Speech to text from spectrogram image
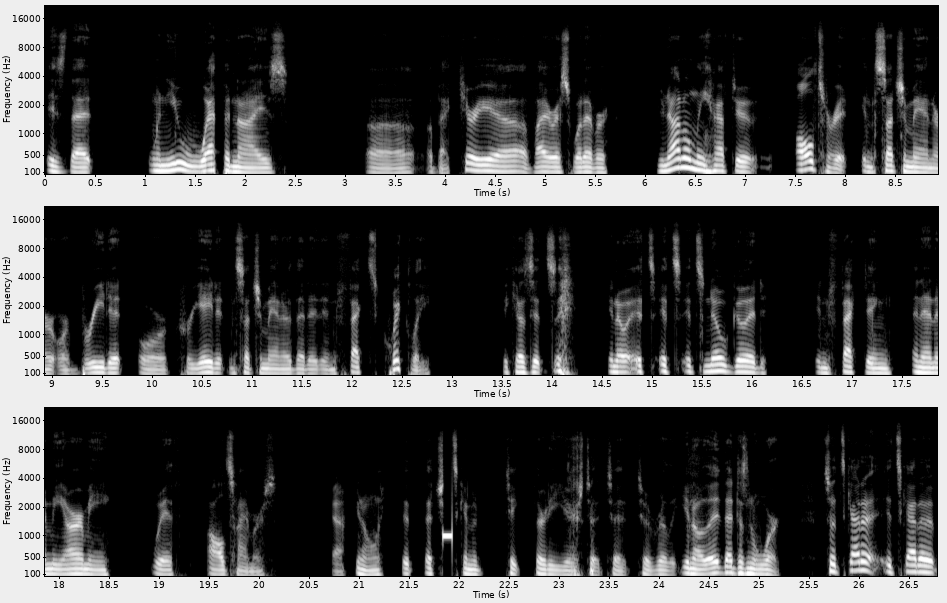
is that when you weaponize uh, a bacteria a virus whatever you not only have to alter it in such a manner or breed it or create it in such a manner that it infects quickly because it's you know it's it's it's no good infecting an enemy army with alzheimer's Yeah. you know, that that shit's going to take 30 years to to to really, you know, that, that doesn't work. So it's got to it's got to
